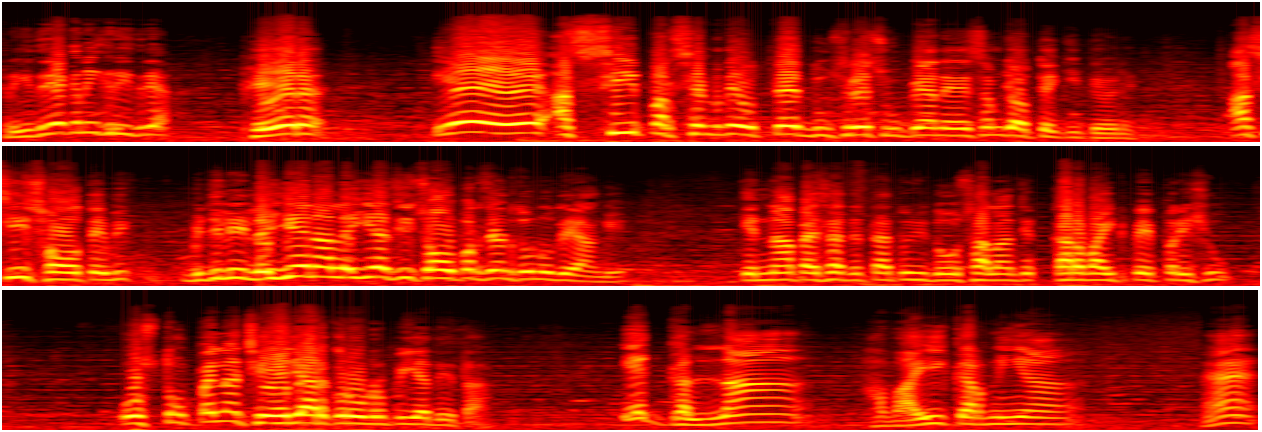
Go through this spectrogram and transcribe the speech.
ਖਰੀਦ ਰਿਹਾ ਕਿ ਨਹੀਂ ਖਰੀਦ ਰਿਹਾ? ਫਿਰ ਇਹ 80% ਦੇ ਉੱਤੇ ਦੂਸਰੇ ਸੂਬਿਆਂ ਨੇ ਸਮਝੌਤੇ ਕੀਤੇ ਹੋਏ ਨੇ। ਅਸੀਂ 100 ਤੇ ਵੀ ਬਿਜਲੀ ਲਈਏ ਨਾ ਲਈਏ, ਅਸੀਂ 100% ਤੁਹਾਨੂੰ ਦੇਵਾਂਗੇ। ਕਿੰਨਾ ਪੈਸਾ ਦਿੱਤਾ ਤੁਸੀਂ 2 ਸਾਲਾਂ ਚ? ਕਰ ਵਾਈਟ ਪੇਪਰ ਇਸ਼ੂ ਉਸ ਤੋਂ ਪਹਿਲਾਂ 6000 ਕਰੋੜ ਰੁਪਈਆ ਦਿੱਤਾ। ਇਹ ਗੱਲਾਂ ਹਵਾਈ ਕਰਨੀਆਂ, ਹੈ?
